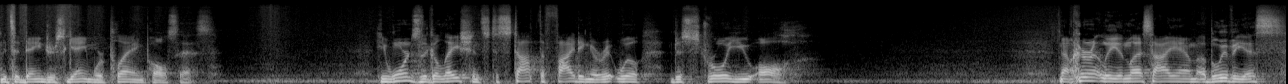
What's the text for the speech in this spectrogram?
It's a dangerous game we're playing, Paul says. He warns the Galatians to stop the fighting or it will destroy you all. Now, currently, unless I am oblivious,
